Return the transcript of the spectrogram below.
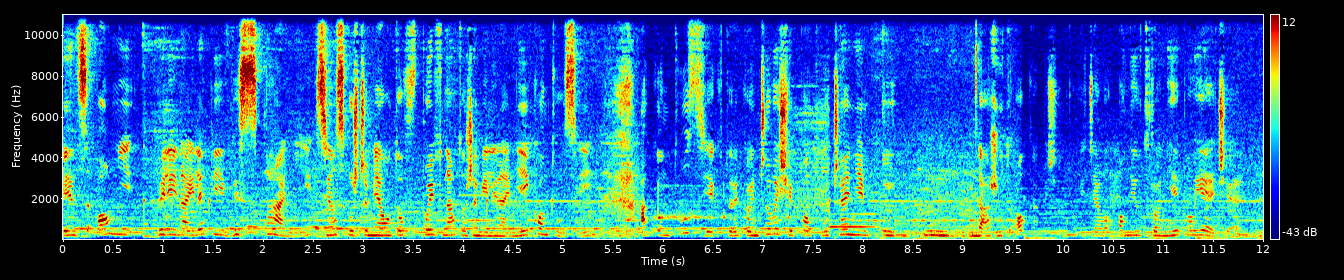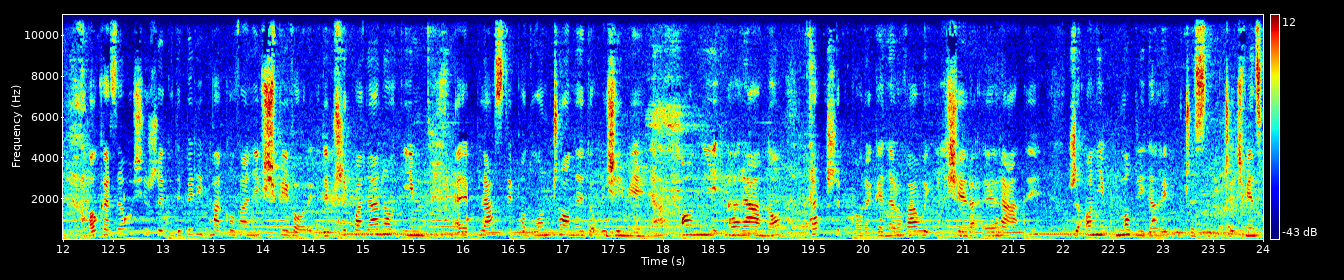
więc oni byli najlepiej wyspani, w związku z czym miało to wpływ na to, że mieli najmniej kontuzji, a kontuzje, które kończyły się potłuczeniem i mm, narzut oka, by się powiedziało, on jutro nie pojedzie. Okazało się, że gdy byli pakowani w śpiwory, gdy przykładano im e, plasty podłączone do uziemienia, oni rano tak szybko regenerowały ich się rany, że oni mogli dalej uczestniczyć. Więc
